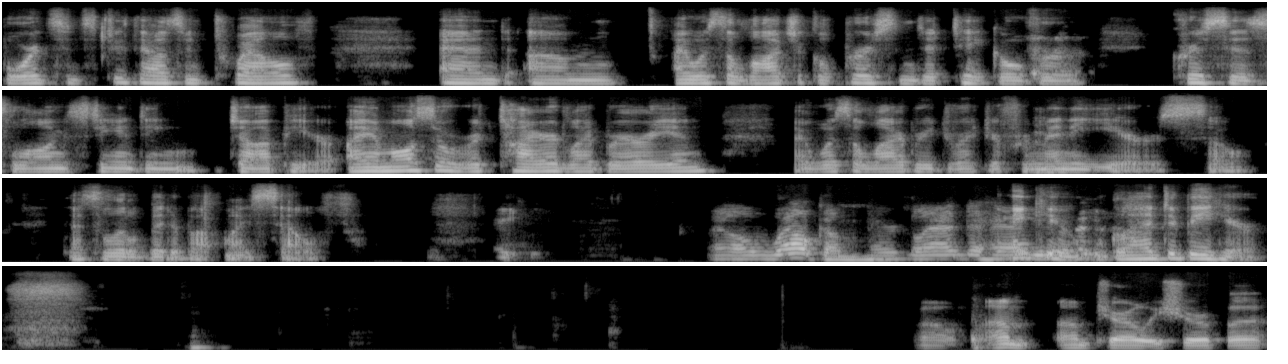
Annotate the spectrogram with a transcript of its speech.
board since 2012, and um, I was a logical person to take over Chris's longstanding job here. I am also a retired librarian. I was a library director for many years. So that's a little bit about myself. Great. Well, welcome. We're glad to have Thank you. Thank you. Glad to be here. Well, I'm I'm Charlie Sherpa.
